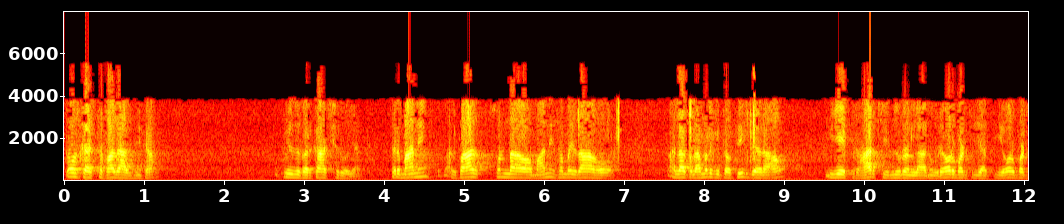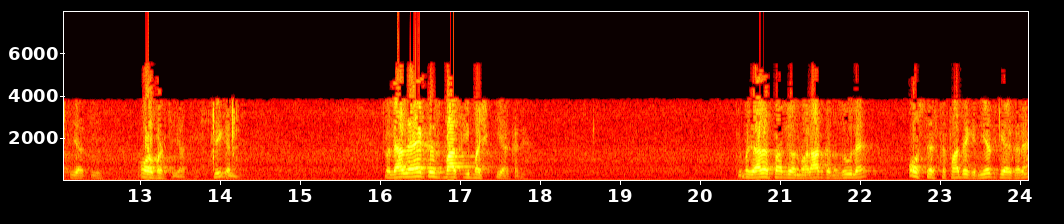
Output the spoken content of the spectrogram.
تو اس کا استفادہ آدمی کا برکات شروع ہو جاتا ہے۔ پھر مانی الفاظ سن رہا ہو مانی سمجھ رہا ہو، اللہ تعالیٰ عمل کی توفیق دے رہا ہو، یہ پھر ہر چیز نور اللہ نور ہے، اور بڑھتی جاتی ہے، اور بڑھتی جاتی ہے، اور بڑھتی جاتی ہے۔ ٹھیک ہے نا؟ تو لہٰذا ہے کہ اس بات کی مشق کیا کریں۔ تو مجالس پر جو انوارات کا نزول ہے، اس سے استفادے کی نیت کیا کریں۔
